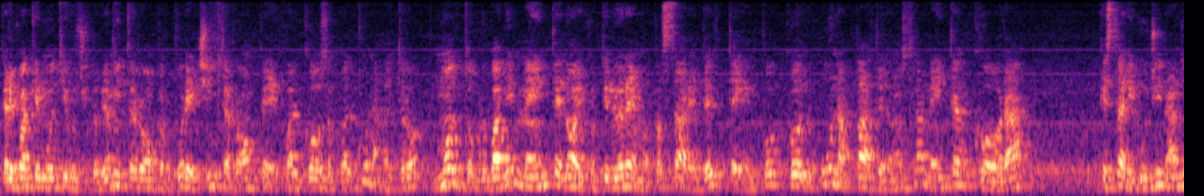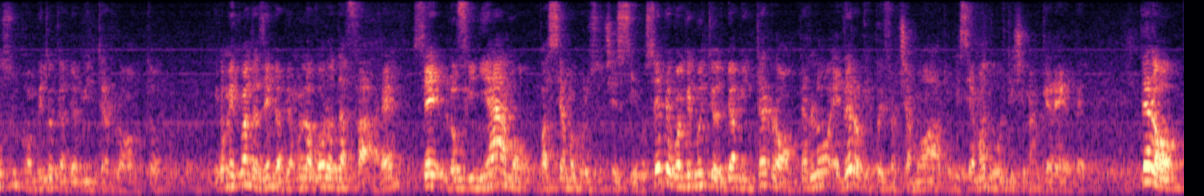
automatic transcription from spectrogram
per qualche motivo ci dobbiamo interrompere oppure ci interrompe qualcosa o qualcun altro, molto probabilmente noi continueremo a passare del tempo con una parte della nostra mente ancora che sta rimuginando sul compito che abbiamo interrotto. È come quando ad esempio abbiamo un lavoro da fare, se lo finiamo passiamo a quello successivo, se per qualche motivo dobbiamo interromperlo, è vero che poi facciamo altro, che siamo adulti, ci mancherebbe, però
